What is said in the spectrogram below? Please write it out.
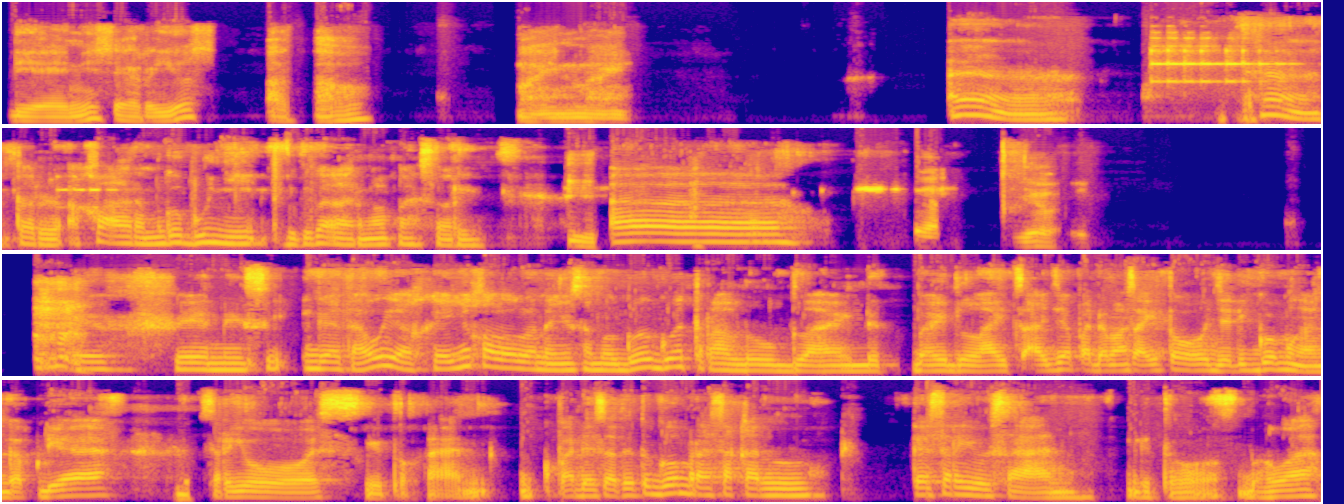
Dia ini serius atau main-main? Ah Hah, ntar dulu. Aku alarm gue bunyi. Tiba-tiba alarm apa? Sorry. Iya. Eh, Yo, definisi nggak tahu ya. Kayaknya kalau lo nanya sama gue, gue terlalu blinded by the lights aja pada masa itu. Jadi gue menganggap dia serius gitu kan. Pada saat itu gue merasakan keseriusan gitu bahwa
